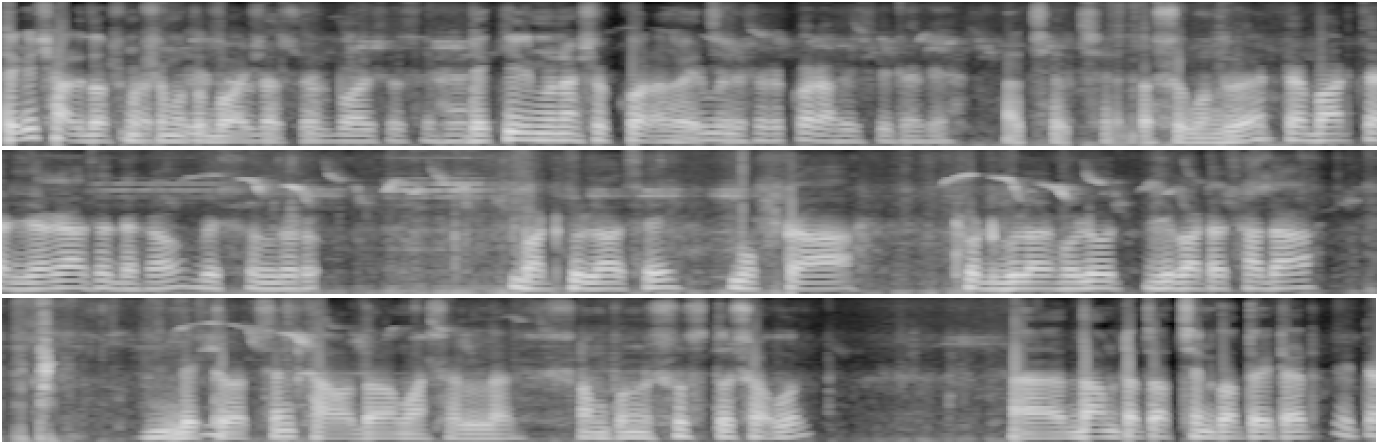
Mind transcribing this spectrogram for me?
থেকে সাড়ে দশ মাসের মতো বয়স আছে। বয়স আছে হ্যাঁ। এটা কীটনাশক করা হয়েছে। কৃমিনাশক করা হয়েছে এটাকে। আচ্ছা আচ্ছা। দর্শক বন্ধুরা। একটা বাট চার জায়গা আছে দেখাও। বেশ সুন্দর বাটগুলো আছে। মুখটা ঠোঁটগুলো হলুদ জিবাটা সাদা। দেখতে পাচ্ছেন খাওয়া দাওয়া মাসাল্লাহ সম্পূর্ণ সুস্থ সবল। দামটা চাচ্ছেন কত এটার? এটা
